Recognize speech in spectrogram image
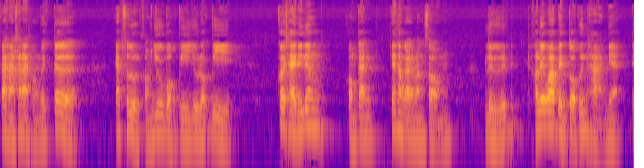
การหาขนาดของเวกเตอร์ absolute ของ u บวก b u ลบ b ก็ใช้ในเรื่องของการแก้สมการกำลังสองหรือเขาเรียกว่าเป็นตัวพื้นฐานเนี่ยใน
